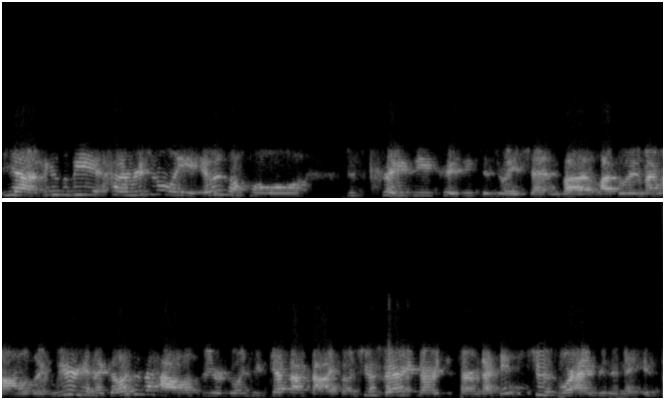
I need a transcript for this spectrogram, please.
yeah, because we had originally, it was a whole just crazy, crazy situation. But luckily, my mom was like, we were going to go to the house. We were going to get back the iPhone. She was very, very determined. I think she was more angry than me.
